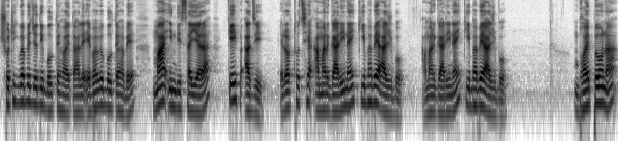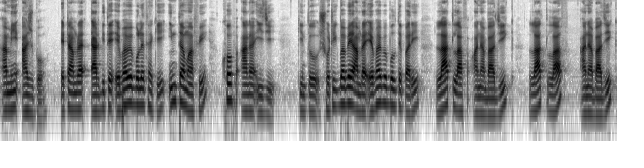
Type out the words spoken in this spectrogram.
সঠিকভাবে যদি বলতে হয়, তাহলে এভাবে বলতে হবে, মা ইন্দি সাইয়ারা কেফ আজি। এর অর্থ হচ্ছে, আমার গাড়ি নাই, কীভাবে আসব? আমার গাড়ি নাই, কীভাবে আসব? ভয় পেও না, আমি আসব। এটা আমরা আরবিতে এভাবে বলে থাকি, ইন্তা মাফি খোফ আনা ইজি। কিন্তু সঠিকভাবে আমরা এভাবে বলতে পারি, লাত লাফ আনা বাজিক। লাত, লাফ, আনা, বাজিক,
